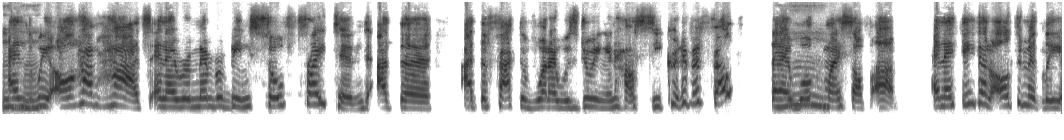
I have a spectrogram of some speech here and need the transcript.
mm-hmm. and we all have hats. And I remember being so frightened at the at the fact of what I was doing and how secretive it felt that mm. I woke mm. myself up. And I think that ultimately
